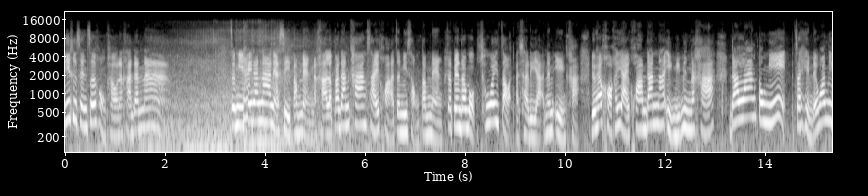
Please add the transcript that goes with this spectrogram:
นี่คือเซ็นเซอร์ของเขานะคะ ด้านหน้า จะมีให้ด้านหน้าเนี่ยสตำแหน่งนะคะ แล้วก็ด้านข้างซ้ายขวาจะมี 2ตำแหน่ง จะเป็นระบบช่วยจอดอัจฉริยะนั่นเองค่ะเดี๋ยวแพรขอขยายความด้านหน้าอีกนิดนึงนะคะ ด้านล่างตรงนี้จะเห็นได้ว่ามี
